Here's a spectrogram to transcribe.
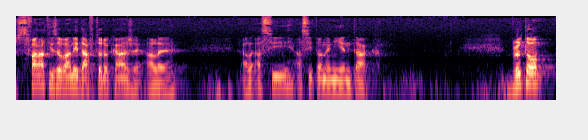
Sfanatizovaný dav to dokáže, ale, ale asi, asi to není jen tak. Byl to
